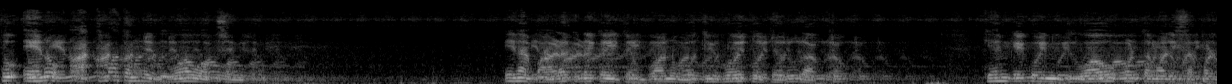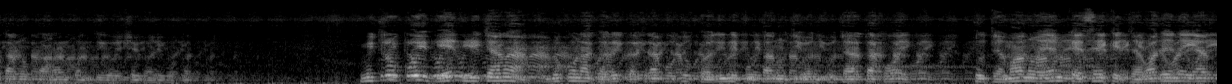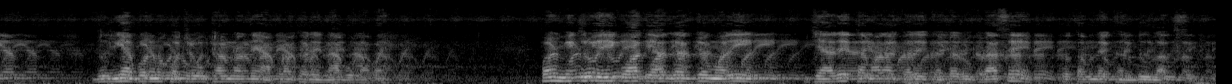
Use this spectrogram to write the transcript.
તો એનો આત્મા તમને દુવાઓ આપશે મિત્રો. એના બાળકને કઈ જમવાનું વધ્યું હોય તો જરૂર આપજો. કેમ કે કોઈની દુઆઓ પણ તમારી સફળતાનું કારણ બનતી હોય છે ઘણી વખત. મિત્રો, કોઈ બેન બિચારા લોકોના ઘરે કચરા પોતું કરીને પોતાનું જીવન ગુજારતા હોય, તો જમાનો એમ કહેશે કે જવા દે ને યાર. દુનિયાભરનો કચરો ઉઠાવનારને આપણા ઘરે ના બોલાવાય. પણ મિત્રો, એક વાત યાદ રાખજો મારી, જ્યારે તમારા ઘરે ગટર ઉભરાશે, તો તમને ગંદુ લાગશે.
